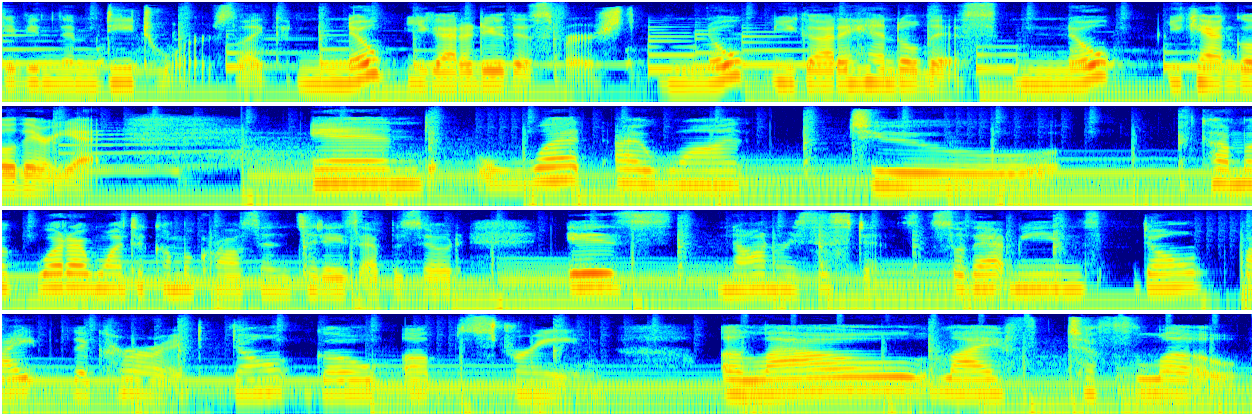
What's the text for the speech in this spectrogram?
giving them detours like, nope, you gotta do this first. Nope, you gotta handle this. Nope, you can't go there yet. And what I want to come what I want to come across in today's episode is non-resistance. So that means don't fight the current. Don't go upstream. Allow life to flow.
